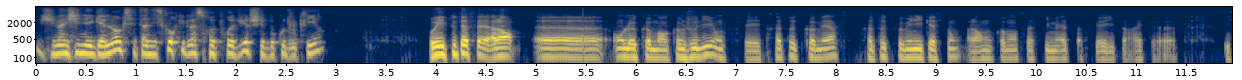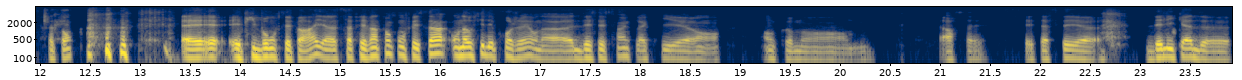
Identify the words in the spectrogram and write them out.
j'imagine également que c'est un discours qui doit se reproduire chez beaucoup de vos clients. Oui, tout à fait. Alors, euh, on le comment Comme je vous dis, on fait très peu de commerce, très peu de communication. Alors, on commence à s'y mettre parce qu'il paraît qu'il serait temps. et, et, puis bon, c'est pareil, hein, ça fait 20 ans qu'on fait ça. On a aussi des projets. On a DC5 là qui est en, en comment Alors, c'est assez euh, délicat de,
